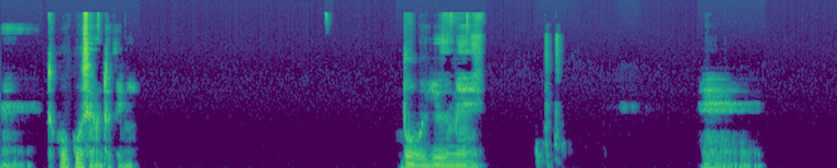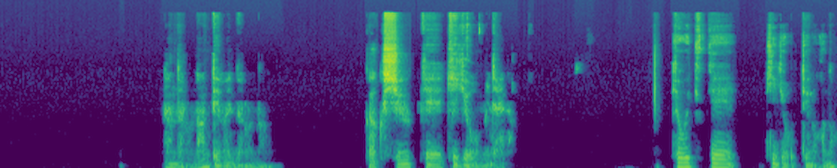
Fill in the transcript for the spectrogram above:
えーと、高校生の時に、某有名、えー、なんだろう、なんて言えばいいんだろうな。学習系企業みたいな。教育系企業っていうのかな？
